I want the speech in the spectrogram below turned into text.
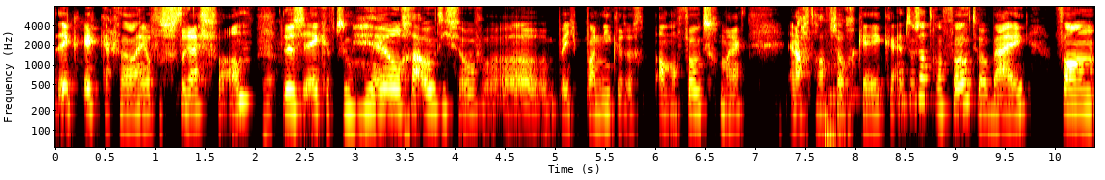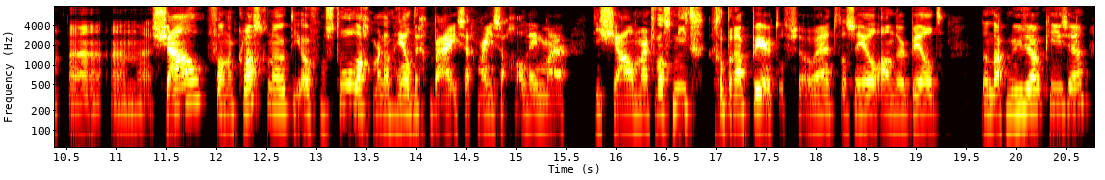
ik, ik krijg er wel heel veel stress van. Ja. Dus ik heb toen heel chaotisch over, oh, een beetje paniekerig, allemaal foto's gemaakt. En achteraf zo gekeken. En toen zat er een foto bij van een sjaal van een klasgenoot die over een stoel lag, maar dan heel dichtbij. Zeg maar, je zag alleen maar die sjaal, maar het was niet gedrapeerd of zo. Hè? Het was een heel ander beeld dan dat ik nu zou kiezen.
